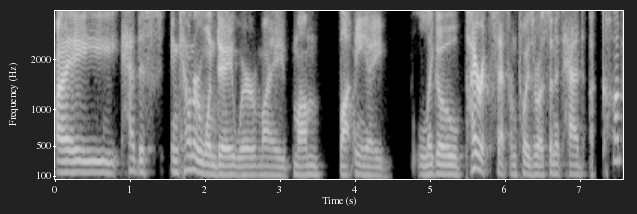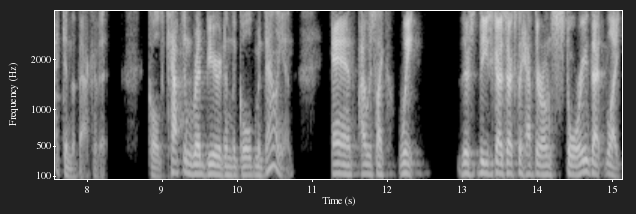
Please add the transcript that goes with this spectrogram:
I had this encounter one day where my mom bought me a Lego pirate set from Toys R Us, and it had a comic in the back of it called Captain Redbeard and the Gold Medallion. And I was like, wait, there's these guys actually have their own story that like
